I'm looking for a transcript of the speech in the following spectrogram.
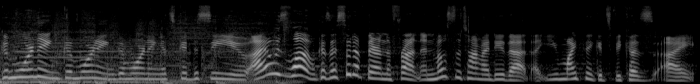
Good morning, good morning, good morning. It's good to see you. I always love because I sit up there in the front, and most of the time I do that. You might think it's because I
